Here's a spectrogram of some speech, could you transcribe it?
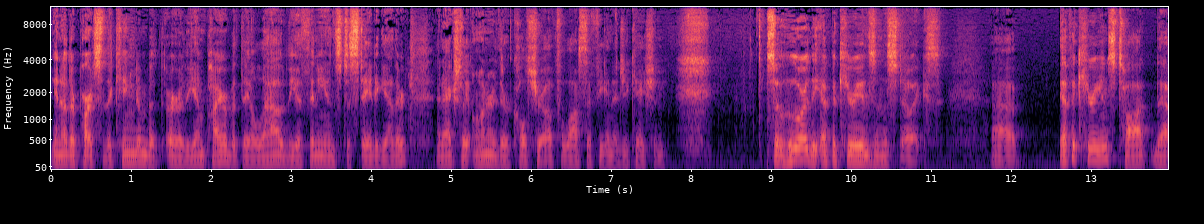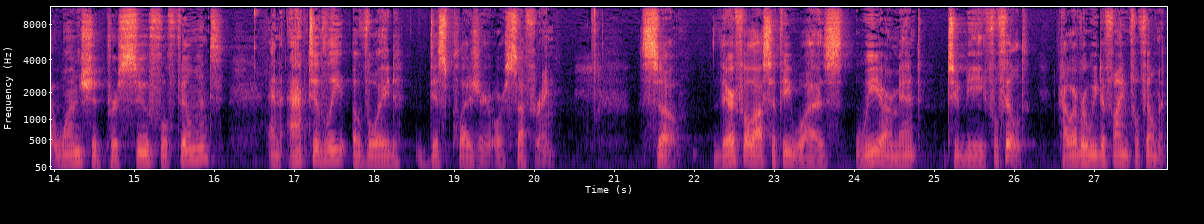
in other parts of the kingdom, but or the empire, but they allowed the Athenians to stay together and actually honored their culture of philosophy and education. So, who are the Epicureans and the Stoics? Uh, Epicureans taught that one should pursue fulfillment and actively avoid displeasure or suffering. So, their philosophy was we are meant to be fulfilled, however, we define fulfillment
